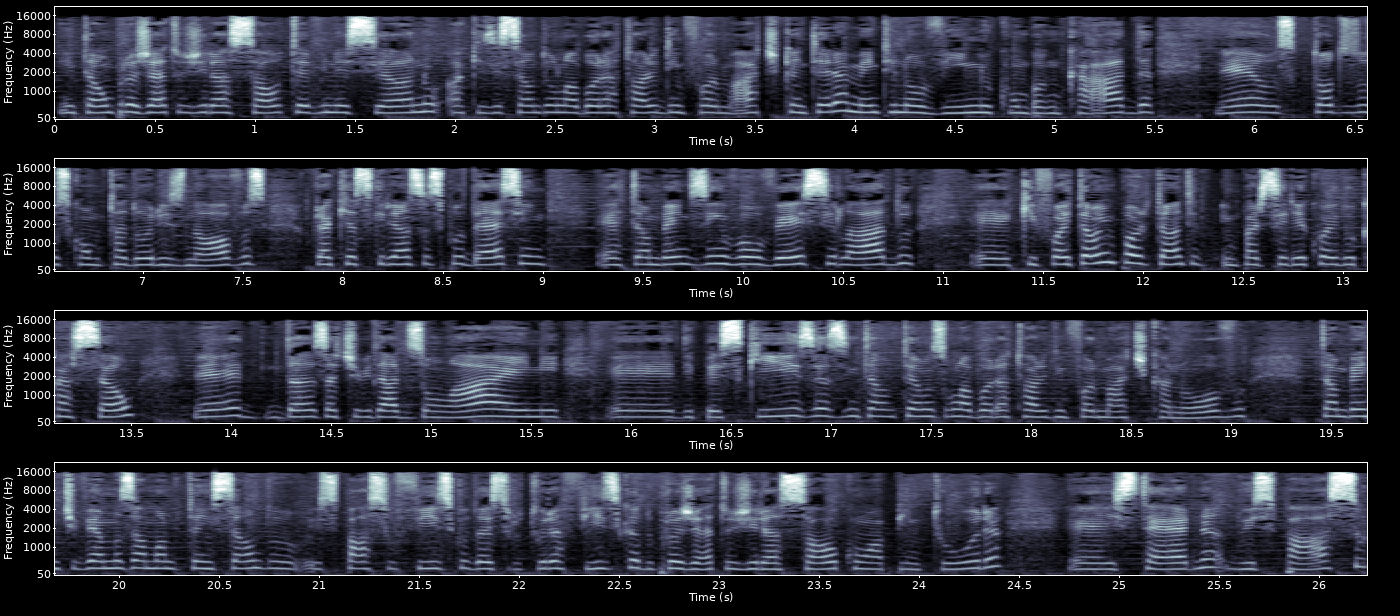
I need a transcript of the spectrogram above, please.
Então, o projeto Girassol teve nesse ano a aquisição de um laboratório de informática inteiramente novinho, com bancada, né, os, todos os computadores novos, para que as crianças pudessem é, também desenvolver esse lado é, que foi tão importante em parceria com a educação né, das atividades online, é, de pesquisas. Então, temos um laboratório de informática novo. Também tivemos a manutenção do espaço físico, da estrutura física do projeto Girassol com a pintura externa do espaço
